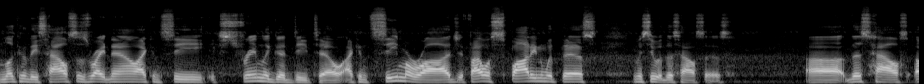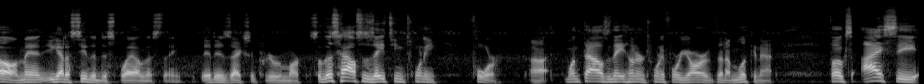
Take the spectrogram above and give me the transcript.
I'm looking at these houses right now. I can see extremely good detail. I can see mirage. If I was spotting with this, let me see what this house is. Uh, this house, oh man, you got to see the display on this thing. It is actually pretty remarkable. So this house is 1824, uh, 1,824 yards that I'm looking at. Folks, I see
